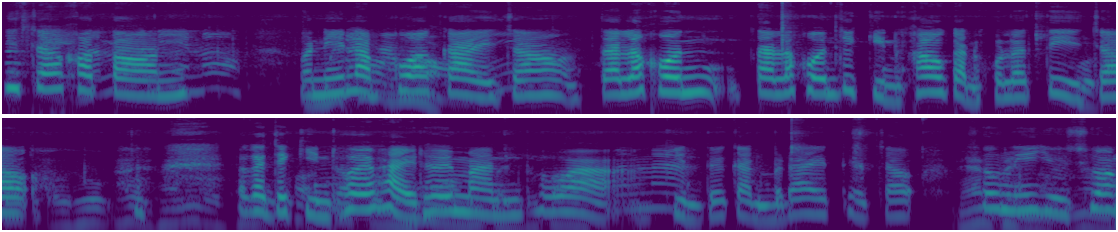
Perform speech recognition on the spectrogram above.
นี่เจ้าข้าวตอน วันนี้หลับคั่วไก่เจ้า แต่ละคนแต่ละคนจะกินข้าวกันคนละตีเจ้า แล้วก็จะกินถ้วยไผ่ถ้วยมัน เพราะว่ากินด้วยกันไม่ได้เถอะเจ้าช่วงนี้อยู่ช่วง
